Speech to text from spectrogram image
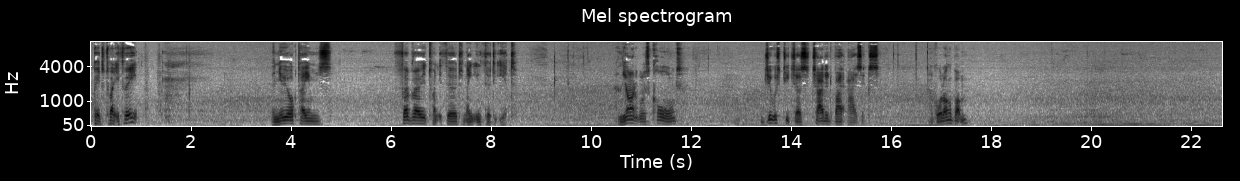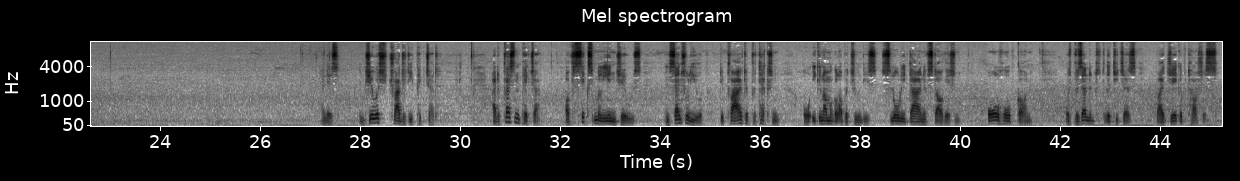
Page 23. The New York Times, February 23rd, 1938. And the article is called Jewish Teachers Chided by Isaacs. I'll go along the bottom. And is Jewish tragedy pictured. A depressing picture of six million Jews in Central Europe deprived of protection or economical opportunities, slowly dying of starvation, all hope gone, was presented to the teachers by Jacob Tarschus.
